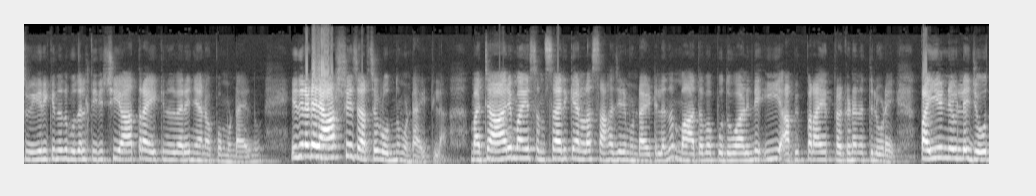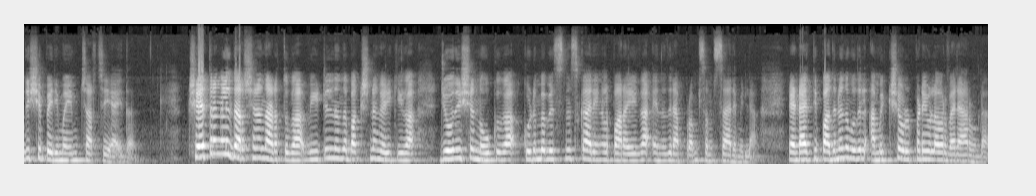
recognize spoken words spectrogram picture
സ്വീകരിക്കുന്നത് മുതൽ തിരിച്ച് യാത്ര അയക്കുന്നത് വരെ ഞാൻ ഒപ്പമുണ്ടായിരുന്നു. ഇതിനിടെ രാഷ്ട്രീയ ചർച്ചകൾ ഒന്നും ഉണ്ടായിട്ടില്ല. മറ്റാരുമായി സംസാരിക്കാനുള്ള സാഹചര്യം ഉണ്ടായിട്ടില്ലെന്നും മാധവ പുതുവാളിന്റെ ഈ അഭിപ്രായ പ്രകടനത്തിലൂടെ പയ്യന്നൂരിലെ ജ്യോതിഷ പെരുമയും ചർച്ചയായത്. ക്ഷേത്രങ്ങളിൽ ദർശനം നടത്തുക വീട്ടിൽ നിന്ന് ഭക്ഷണം കഴിക്കുക ജ്യോതിഷം നോക്കുക കുടുംബ ബിസിനസ് കാര്യങ്ങൾ പറയുക എന്നതിനപ്പുറം സംസാരമില്ല. രണ്ടായിരത്തി പതിനൊന്ന് മുതൽ അമിത്ഷാ ഉൾപ്പെടെയുള്ളവർ വരാറുണ്ട്.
